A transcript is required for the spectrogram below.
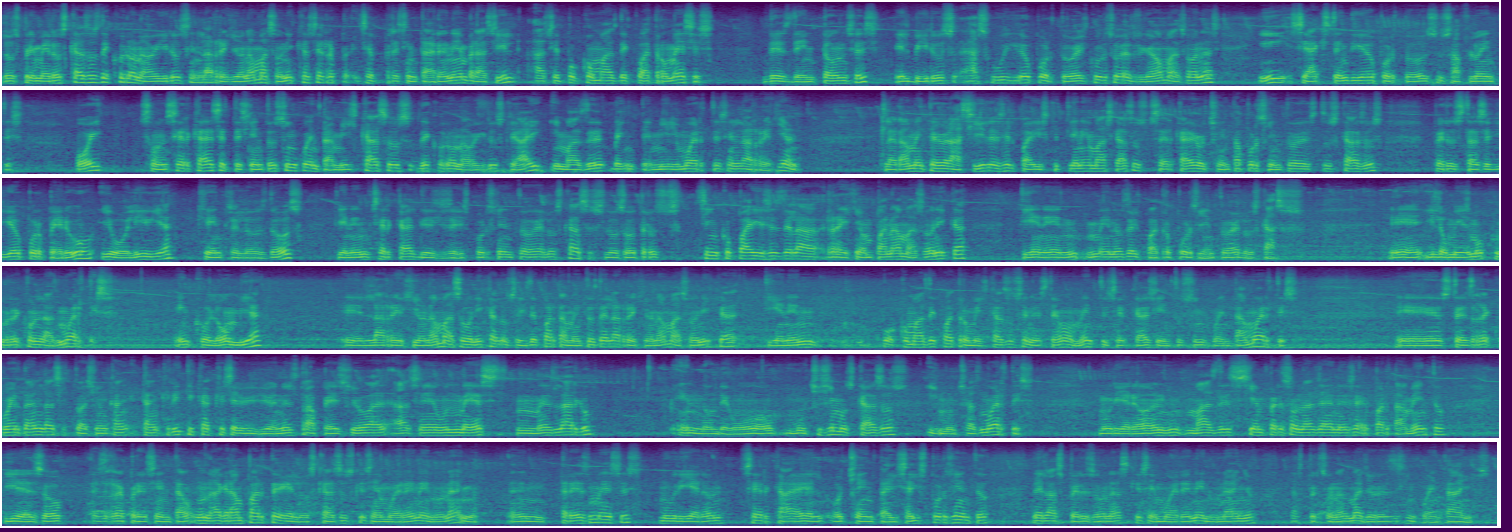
Los primeros casos de coronavirus en la región amazónica se, se, presentaron en Brasil hace poco más de cuatro meses. Desde entonces, el virus ha subido por todo el curso del río Amazonas y se ha extendido por todos sus afluentes. Hoy son cerca de 750 mil casos de coronavirus que hay y más de 20 mil muertes en la región. Claramente Brasil es el país que tiene más casos, cerca de 80% de estos casos, pero está seguido por Perú y Bolivia, que entre los dos tienen cerca del 16% de los casos. Los otros cinco países de la región panamazónica tienen menos del 4% de los casos. Eh, y lo mismo ocurre con las muertes. En Colombia, eh, la región amazónica, los seis departamentos de la región amazónica tienen poco más de 4.000 casos en este momento y cerca de 150 muertes. Eh, ustedes recuerdan la situación tan, crítica que se vivió en el trapecio hace un mes, un mes largo, en donde hubo muchísimos casos y muchas muertes. Murieron más de 100 personas ya en ese departamento y eso pues, representa una gran parte de los casos que se mueren en un año. En tres meses murieron cerca del 86% de las personas que se mueren en un año, las personas mayores de 50 años.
